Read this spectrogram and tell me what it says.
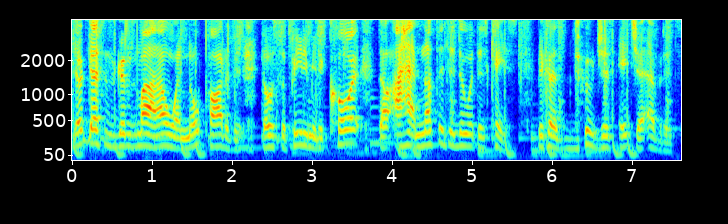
your guess is as good as mine. I don't want no part of it. Don't subpoena me to court. Though I had nothing to do with this case because dude just ate your evidence.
